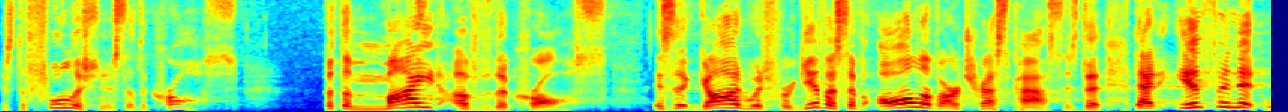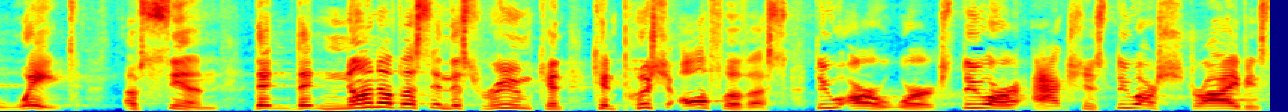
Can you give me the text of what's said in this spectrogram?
is the foolishness of the cross. But the might of the cross is that God would forgive us of all of our trespasses, that, that infinite weight of sin that, that none of us in this room can, can push off of us through our works, through our actions, through our strivings,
